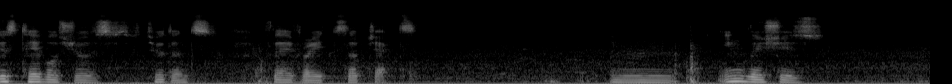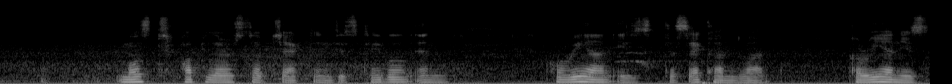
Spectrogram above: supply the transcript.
This table shows students' favorite subjects. Mm, English is most popular subject in this table and Korean is the second one. Korean is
